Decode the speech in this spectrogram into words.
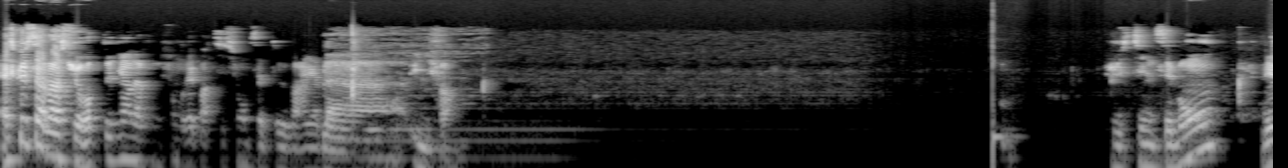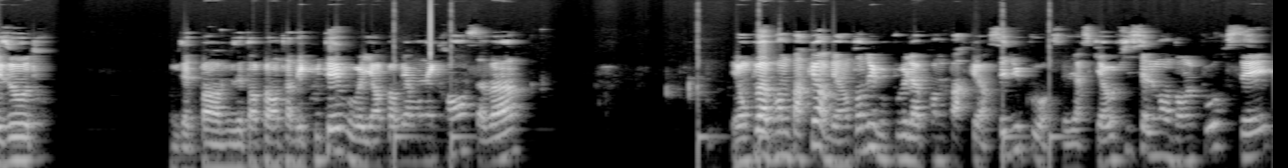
Est-ce que ça va sur obtenir la fonction de répartition de cette variable uniforme? Justine, c'est bon. Les autres, vous êtes pas, vous êtes encore en train d'écouter, vous voyez encore bien mon écran, ça va? Et on peut apprendre par cœur, bien entendu, vous pouvez l'apprendre par cœur. C'est du cours, c'est-à-dire ce qu'il y a officiellement dans le cours, c'est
